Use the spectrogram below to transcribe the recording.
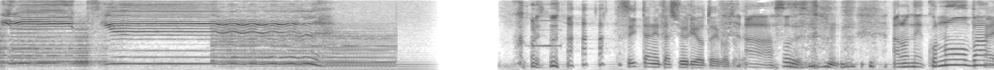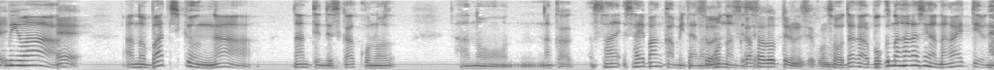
It's you これツイッターネタ終了ということで。ああそうですね。あのねこの番組は、え。あのバチ君がなんて言うんですか？このあのなんか裁裁判官みたいなもんなんですよ。司ってるんですよこの。そうだから僕の話が長いっていうんで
